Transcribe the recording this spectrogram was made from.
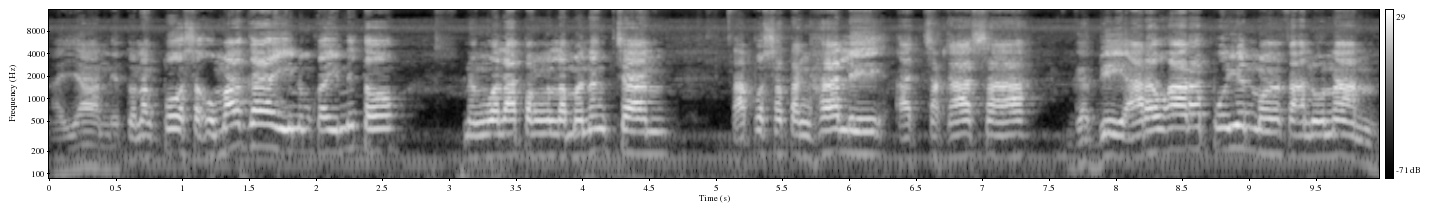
Ayan, ito lang po sa umaga, inom kayo nito nang wala pang laman ng tiyan. Tapos sa tanghali at saka sa gabi. Araw-araw po yun mga kaalunan.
